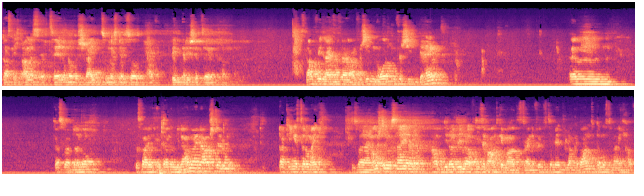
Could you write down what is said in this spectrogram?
das nicht alles erzählen oder schreiben zu müssen, also auch bildnerisch erzählen kann. Auch wieder einfach an verschiedenen Orten verschieden gehängt. Ähm, das war dann noch, das war in, in Milano eine Ausstellung. Da ging es darum, eigentlich das war eine Ausstellungsreihe, da haben die Leute immer auf diese Wand gemalt. Das ist eine 15 Meter lange Wand und da musste man eigentlich auf,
